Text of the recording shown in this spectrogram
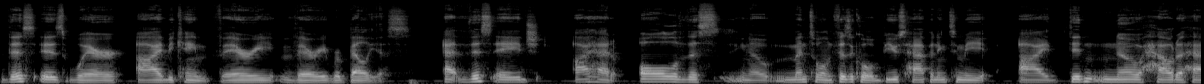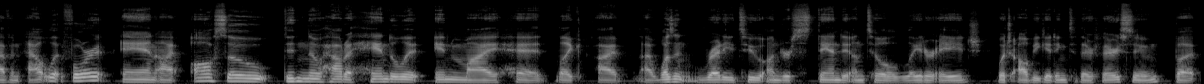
this is where I became very, very rebellious. At this age, I had all of this, you know, mental and physical abuse happening to me. I didn't know how to have an outlet for it, and I also didn't know how to handle it in my head. Like I I wasn't ready to understand it until later age, which I'll be getting to there very soon. But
